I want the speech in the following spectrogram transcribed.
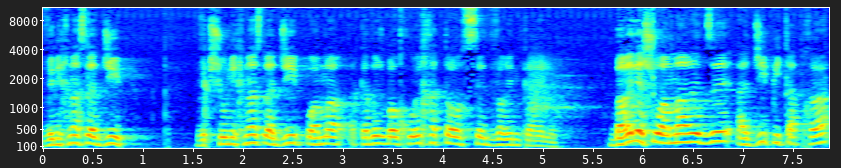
ונכנס לג'יפ. וכשהוא נכנס לג'יפ הוא אמר, הקדוש ברוך הוא, איך אתה עושה דברים כאלה? ברגע שהוא אמר את זה, הג'יפ התהפכה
